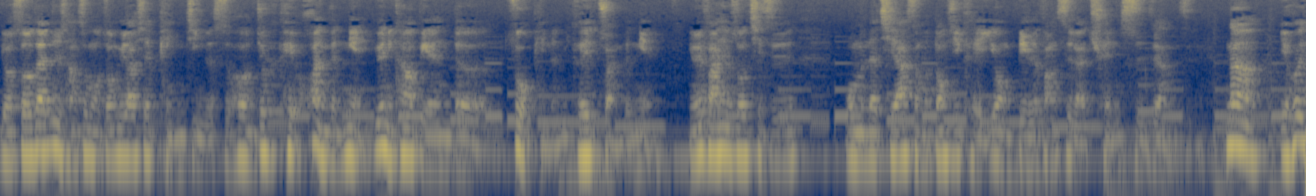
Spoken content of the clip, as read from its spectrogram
有时候在日常生活中遇到一些瓶颈的时候，你就可以换个念，因为你看到别人的作品了，你可以转个念，你会发现说，其实我们的其他什么东西可以用别的方式来诠释这样子。那也会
